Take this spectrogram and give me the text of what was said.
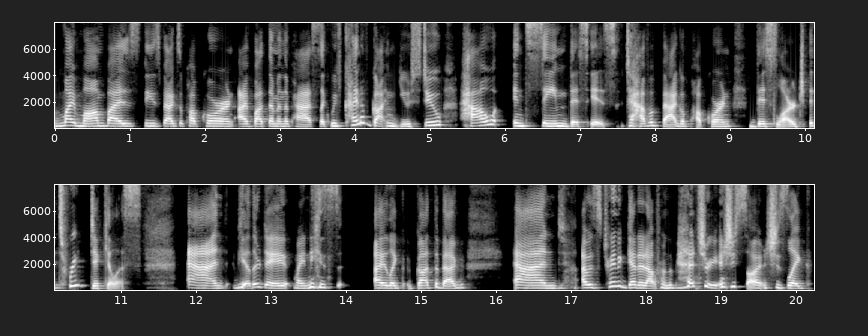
my mom buys these bags of popcorn. I've bought them in the past. Like we've kind of gotten used to how insane this is to have a bag of popcorn this large. It's ridiculous. And the other day, my niece, I like got the bag And I was trying to get it out from the pantry and she saw it and she's like,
